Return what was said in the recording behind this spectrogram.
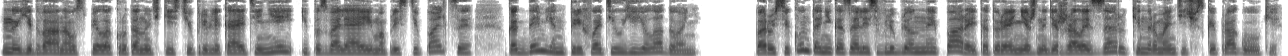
Но едва она успела крутануть кистью, привлекая теней и позволяя им оплести пальцы, как Демьян перехватил ее ладонь. Пару секунд они казались влюбленной парой, которая нежно держалась за руки на романтической прогулке.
